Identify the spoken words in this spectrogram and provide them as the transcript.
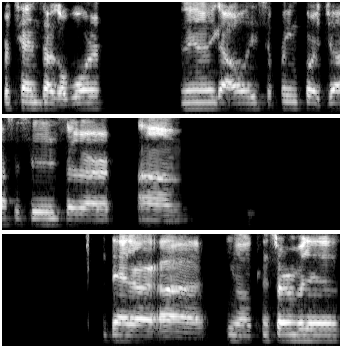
pretend tug of war. And then they got all these Supreme Court justices that are um that are uh, you know, conservative.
